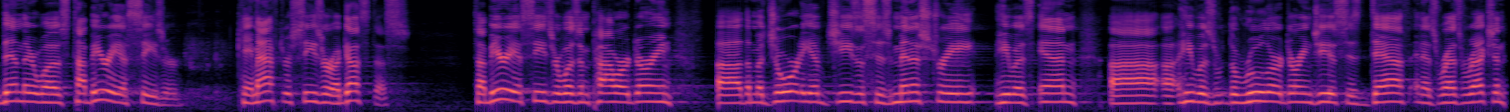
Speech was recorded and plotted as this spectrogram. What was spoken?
Then there was Tiberius Caesar, came after Caesar Augustus. Tiberius Caesar was in power during uh, the majority of Jesus' ministry. He was in, uh, uh, he was the ruler during Jesus' death and his resurrection.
